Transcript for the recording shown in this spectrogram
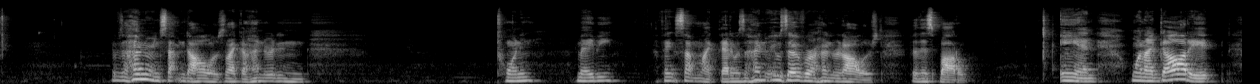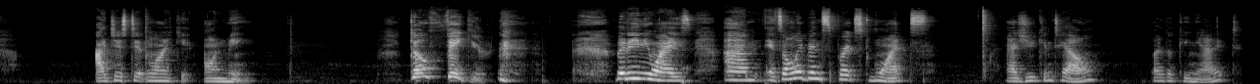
it was a hundred and something dollars, like a hundred and twenty, maybe. I think something like that. It was a hundred. It was over a hundred dollars for this bottle. And when I got it, I just didn't like it on me. Go figure. but anyways, um, it's only been spritzed once, as you can tell by looking at it.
